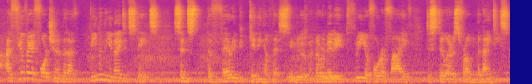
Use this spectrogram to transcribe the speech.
I feel very fortunate that I've been in the United States since the very beginning of this Mhm. movement. There were maybe three or four or five distillers from the 90s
